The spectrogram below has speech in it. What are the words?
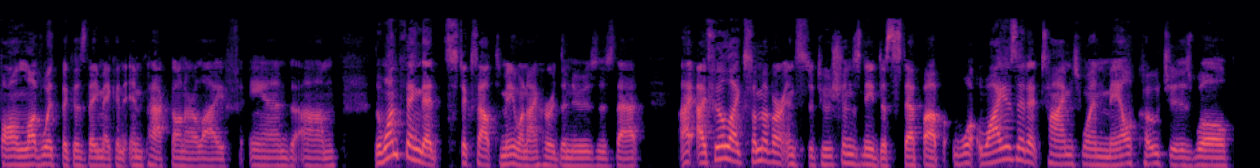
fall in love with because they make an impact on our life. And um, the one thing that sticks out to me when I heard the news is that I, I, feel like some of our institutions need to step up. why is it at times when male coaches will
